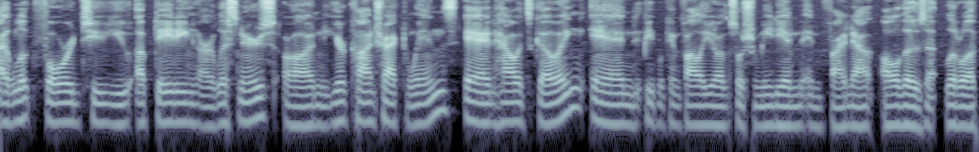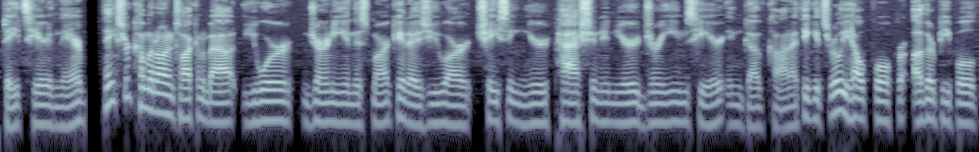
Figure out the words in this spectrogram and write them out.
I look forward to you updating our listeners on your contract wins and how it's going. And people can follow you on social media and, and find out all those uh, little updates here and there. Thanks for coming on and talking about your journey in this market as you are chasing your passion and your dreams here in GovCon. I think it's really helpful for other people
